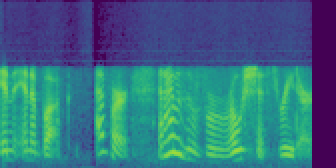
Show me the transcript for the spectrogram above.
in in a book ever, and I was a ferocious reader.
